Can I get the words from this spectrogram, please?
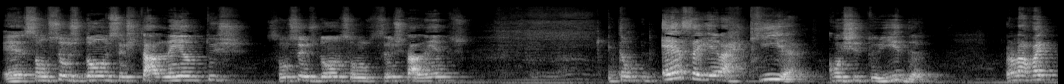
é, são seus dons, seus talentos são os seus dons, são os seus talentos. Então, essa hierarquia constituída, ela vai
